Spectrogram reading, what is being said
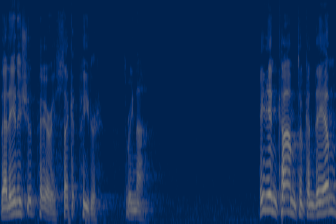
that any should perish. 2 Peter 3 9. He didn't come to condemn.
